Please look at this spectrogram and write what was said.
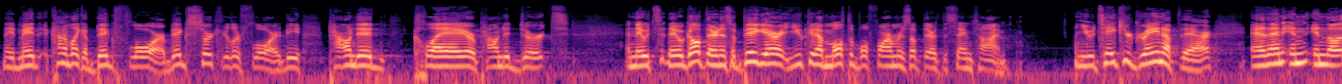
They'd made kind of like a big floor, a big circular floor. It'd be pounded clay or pounded dirt. And they would, they would go up there, and it's a big area. You could have multiple farmers up there at the same time. And you would take your grain up there, and then in, in the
